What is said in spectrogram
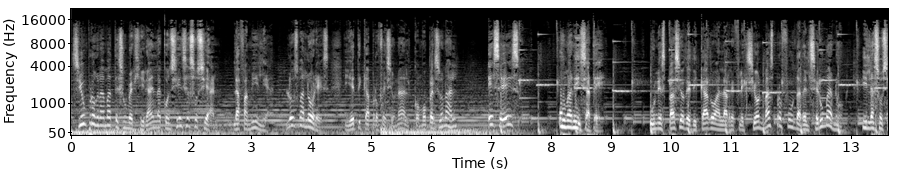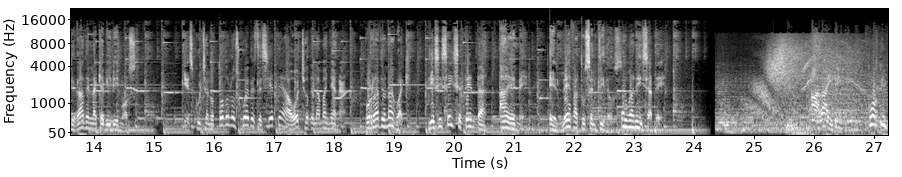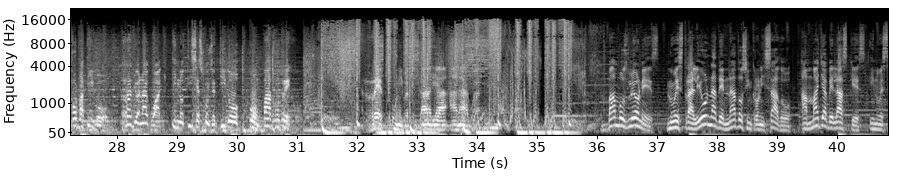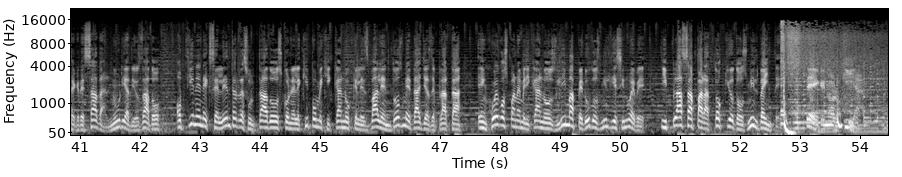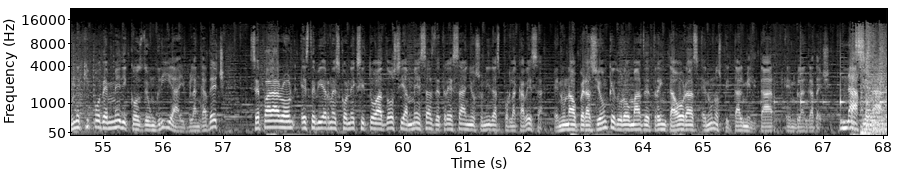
Si un programa te sumergirá en la conciencia social, la familia, los valores y ética profesional como personal, ese es Humanízate. Un espacio dedicado a la reflexión más profunda del ser humano y la sociedad en la que vivimos. Y escúchalo todos los jueves de 7 a 8 de la mañana por Radio Nahuac 1670 AM. Eleva tus sentidos. Humanízate. Al aire. Corte informativo. Radio Anáhuac y noticias con sentido con Pablo Trejo. Red Universitaria Anáhuac. Vamos Leones, nuestra leona de nado sincronizado, Amaya Velázquez y nuestra egresada Nuria Diosdado obtienen excelentes resultados con el equipo mexicano que les valen dos medallas de plata en Juegos Panamericanos Lima Perú 2019 y Plaza para Tokio 2020. Tecnología. Un equipo de médicos de Hungría y Bangladesh separaron este viernes con éxito a dos siamesas de tres años unidas por la cabeza, en una operación que duró más de 30 horas en un hospital militar en Bangladesh. Nacional.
